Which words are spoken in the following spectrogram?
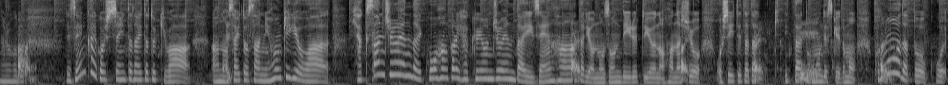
なるほど。はい。で前回ご出演いただいた時はあの、はい。斉藤さん日本企業は130円台後半から140円台前半あたりを望んでいるというようなお話を教えていただはいきたいと思うんですけれども、このままだとこう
